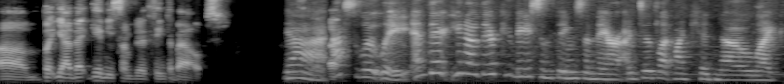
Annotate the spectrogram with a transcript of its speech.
Um, but yeah, that gave me something to think about. Yeah, absolutely. And there, you know, there can be some things in there. I did let my kid know, like,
